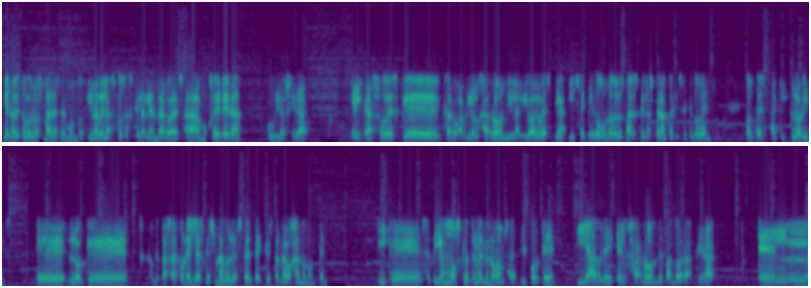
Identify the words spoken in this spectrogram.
lleno de todos los males del mundo. Y una de las cosas que le habían dado a esa mujer era curiosidad. El caso es que, claro, abrió el jarrón y la lió a la bestia y se quedó uno de los males, que es la esperanza que se quedó dentro. Entonces, aquí Cloris, eh, lo, que, lo que pasa con ella es que es una adolescente que está trabajando en un templo y que se pilla un mosqueo tremendo, no vamos a decir por qué, y abre el jarrón de Pandora, que era el,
